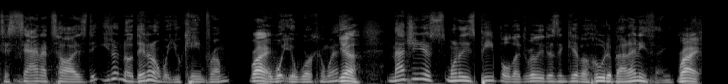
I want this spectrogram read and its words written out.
to sanitize. You don't know. They don't know where you came from. Right. What you're working with. Yeah. Imagine you're one of these people that really doesn't give a hoot about anything. Right.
